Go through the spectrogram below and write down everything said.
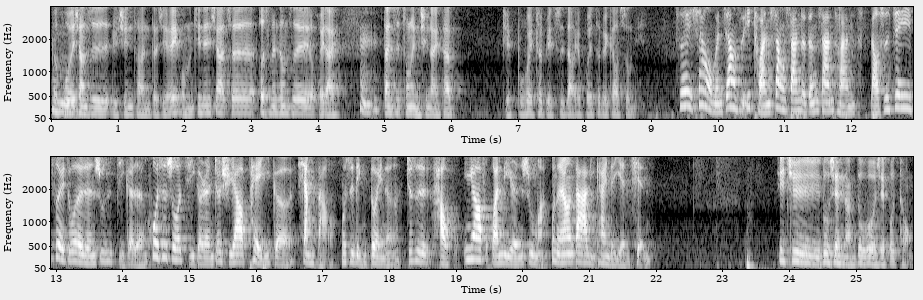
而不会像是旅行团的些，哎、我们今天下车二十分钟之内回来，嗯，但是中间你去哪里，他也不会特别知道，也不会特别告诉你。所以，像我们这样子一团上山的登山团，老师建议最多的人数是几个人，或是说几个人就需要配一个向导或是领队呢？就是好，因为要管理人数嘛，不能让大家离开你的眼前。依据路线难度会有些不同，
